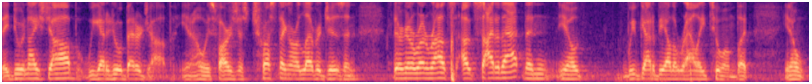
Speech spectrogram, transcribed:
they do a nice job. We got to do a better job, you know, as far as just trusting our leverages. And if they're going to run routes outside of that, then, you know, we've got to be able to rally to them. But, you know,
